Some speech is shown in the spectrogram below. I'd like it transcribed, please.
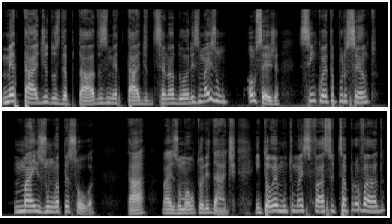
metade dos deputados metade dos senadores mais um. Ou seja, 50% mais uma pessoa, tá? Mais uma autoridade. Então é muito mais fácil de ser aprovado,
